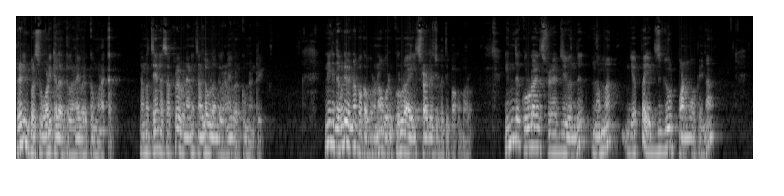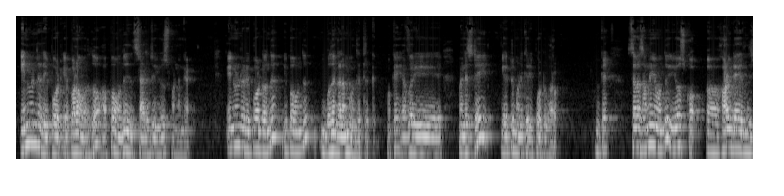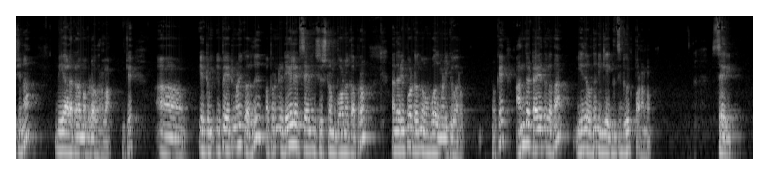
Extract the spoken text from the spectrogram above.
Trading purse வாடிக்கையாளர்கள் அனைவருக்கும் வணக்கம். நம்ம சேனலை சப்ஸ்கிரைப் பண்ண அனைத்து நல்ல உள்ளங்கள் அனைவருக்கும் நன்றி. இன்றைக்கி இந்த வீடியோ என்ன பார்க்க போகிறோம்னா ஒரு குரூட் ஆயில் ஸ்ட்ராட்டஜி பற்றி பார்க்க போகிறோம் இந்த குரூட் ஆயில் ஸ்ட்ராட்டஜி வந்து நம்ம எப்போ எக்ஸிக்யூட் பண்ணணும் அப்படின்னா இன்வென்டரி ரிப்போர்ட் எப்போலாம் வருதோ அப்போ வந்து இந்த ஸ்ட்ராட்டஜி யூஸ் பண்ணுங்கள் இன்வென்டரி ரிப்போர்ட் வந்து இப்போ வந்து புதன்கிழமை வந்துட்டுருக்கு ஓகே எவ்ரி வெனஸ்டே எட்டு மணிக்கு ரிப்போர்ட் வரும். ஓகே சில சமயம் வந்து யூஸ் ஹாலிடே இருந்துச்சுன்னா வியாழக்கிழமை கூட வரலாம். ஓகே எட்டு இப்போ எட்டு மணிக்கு வருது. அப்புறம் டேலைட் சேவிங் சிஸ்டம் போனதுக்கப்புறம் அந்த ரிப்போர்ட் வந்து ஒம்பது மணிக்கு வரும். ஓகே அந்த டயத்தில் தான் இதை வந்து நீங்கள் எக்ஸிக்யூட் பண்ணணும். சரி.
